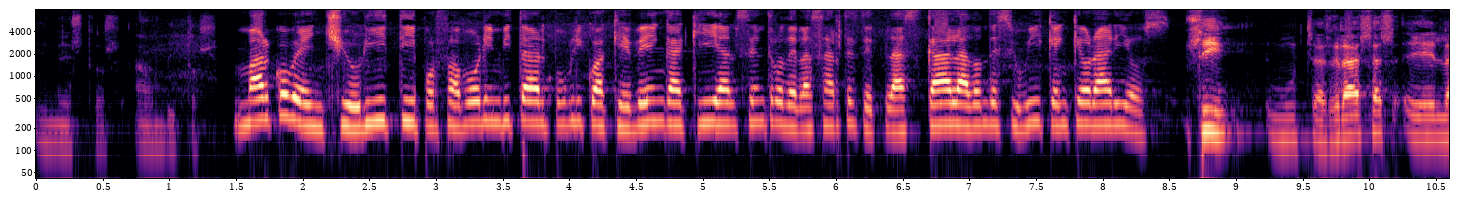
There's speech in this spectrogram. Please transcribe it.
en estos ámbitos. Marco Benchiuriti, por favor, invita al público a que venga aquí al Centro de las Artes de Tlaxcala, ¿dónde se ubica? ¿En qué horarios? Sí, muchas gracias. El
